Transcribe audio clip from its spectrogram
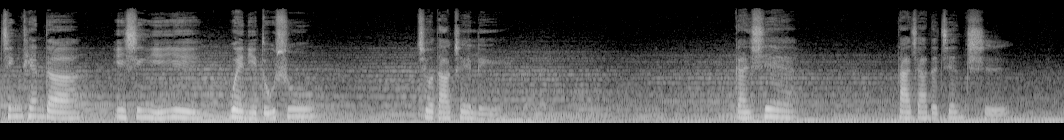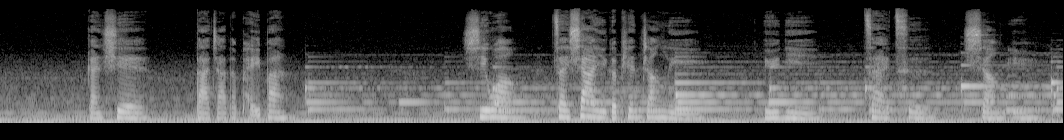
今天的一心一意为你读书，就到这里。感谢。大家的坚持，感谢大家的陪伴。希望在下一个篇章里与你再次相遇。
